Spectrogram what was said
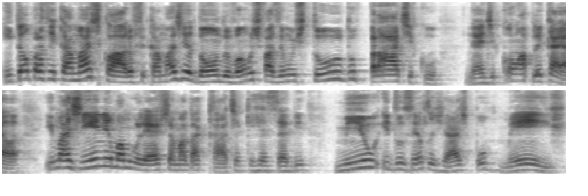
Então, para ficar mais claro, ficar mais redondo, vamos fazer um estudo prático né, de como aplicar ela. Imagine uma mulher chamada Kátia que recebe R$ 1.200 por mês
